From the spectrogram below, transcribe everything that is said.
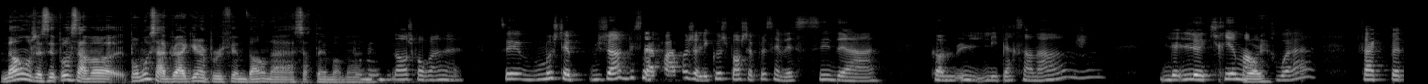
non, je sais pas, ça m'a. Pour moi, ça a dragué un peu le film down à certains moments. là. Mhm. Non, je comprends. Tu sais, moi, j'étais. Genre, vu que c'est la première fois que je l'écoute, je pense que j'étais plus investie dans comme les personnages, le, le crime en soi. Fait que, tu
